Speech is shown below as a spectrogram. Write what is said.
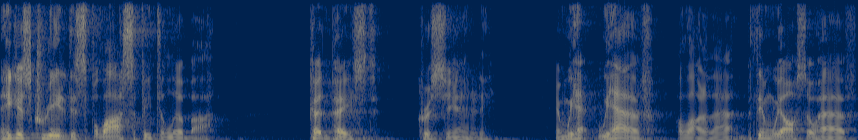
And he just created this philosophy to live by cut and paste Christianity. And we, ha- we have a lot of that, but then we also have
